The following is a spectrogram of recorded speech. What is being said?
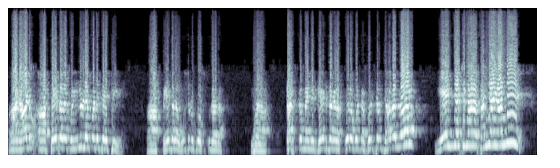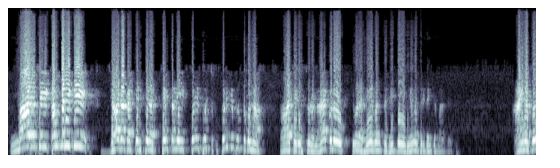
ఆనాడు ఆ పేదలకు ఇల్లు లేకుండా చేసి ఆ పేదల ఉసురు పోసుకున్నాడు. ఇవాళ తర్కమైన గేట్ దగ్గర కూలగొట్ట గుడిసెల జాగల్లో ఏం చేసినా సంజయ్ గాంధీ మారుతి కంపెనీకి జాగ కట్టించిన చరిత్రని పురి పురికి పుచ్చుకున్న ఆచరిస్తున్న నాయకుడు ఇవాళ రేవంత్ రెడ్డి రేవంత్ రెడ్డి అంటే మనం తెలుసు. ఆయనకు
